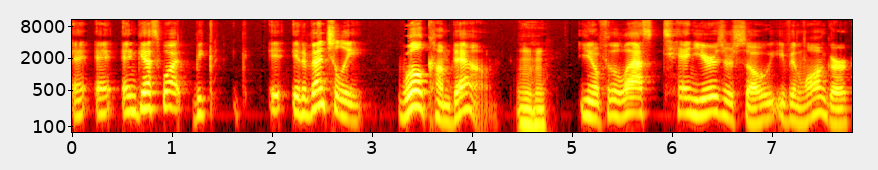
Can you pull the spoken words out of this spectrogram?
and, and, and guess what? Bec- it, it eventually will come down. Mm-hmm. You know, for the last ten years or so, even longer,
